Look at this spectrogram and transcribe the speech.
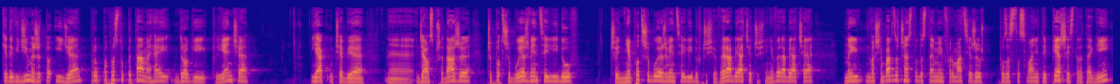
kiedy widzimy, że to idzie, po prostu pytamy: hej, drogi kliencie, jak u ciebie dział sprzedaży, czy potrzebujesz więcej lidów, czy nie potrzebujesz więcej lidów, czy się wyrabiacie, czy się nie wyrabiacie. No i właśnie bardzo często dostajemy informację, że już po zastosowaniu tej pierwszej strategii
